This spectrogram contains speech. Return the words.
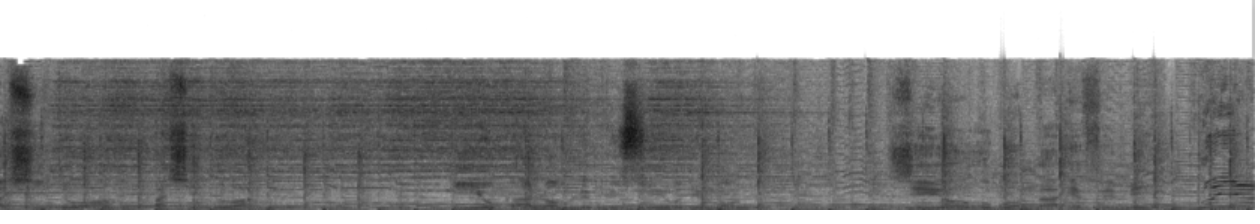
Pachitoa, Pachitoa, Ioka l'homme le plus sûr du monde. Géo Obonga FMI.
